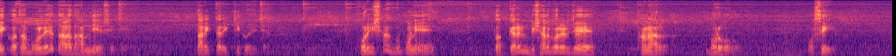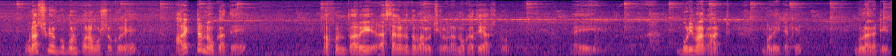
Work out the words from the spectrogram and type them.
এই কথা বলে তারা ধান নিয়ে এসেছে। তারিখ তারিখ ঠিক হয়েছে। হরিষা গোপনে তৎকালীন বিশালগড়ের যে থানার বড়বাবু ওসি ওনার সঙ্গে গোপন পরামর্শ করে আরেকটা নৌকাতে, তখন তো আর এই রাস্তাঘাটে তো ভালো ছিল না, নৌকাতে আসতো। এই বুড়িমা ঘাট বলে এটাকে, গোলাঘাটির।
